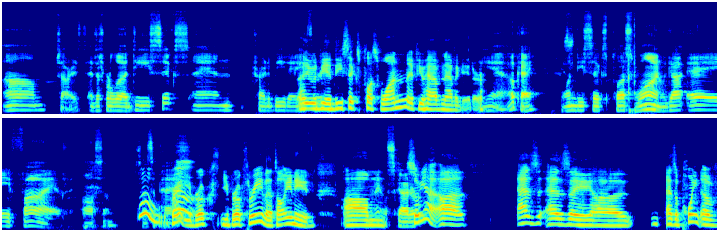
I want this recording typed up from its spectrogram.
Um, sorry, I just rolled a d6 and try to beat a. It would be a d6 plus one if you have navigator. Yeah. Okay. One d6 plus one. We got a five. Awesome. So that's a pass. Great, you broke you broke three. That's all you need. Um, Alright, well, Scouter. so yeah, uh, as as a uh, as a point of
